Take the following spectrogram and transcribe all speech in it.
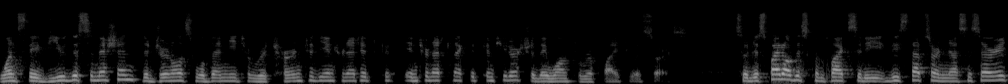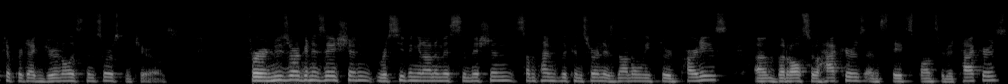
Once they viewed the submission, the journalist will then need to return to the internet, internet connected computer should they want to reply to a source. So despite all this complexity, these steps are necessary to protect journalists and source materials. For a news organization receiving anonymous submission, sometimes the concern is not only third parties, um, but also hackers and state-sponsored attackers.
